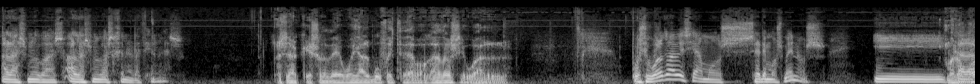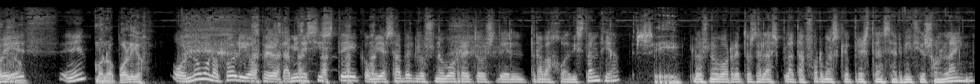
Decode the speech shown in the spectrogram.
a las nuevas, a las nuevas generaciones. O sea que eso de voy al bufete de abogados igual Pues igual cada vez seamos, seremos menos. Y cada vez. ¿eh? monopolio. O no monopolio, pero también existe, como ya sabes, los nuevos retos del trabajo a distancia, Sí. los nuevos retos de las plataformas que prestan servicios online.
